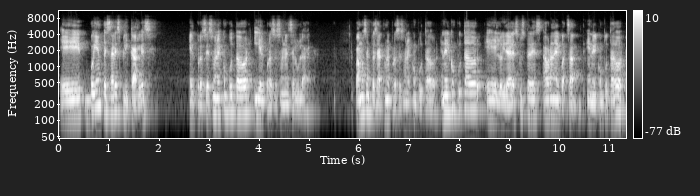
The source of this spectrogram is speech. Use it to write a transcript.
Eh, voy a empezar a explicarles el proceso en el computador y el proceso en el celular. Vamos a empezar con el proceso en el computador. En el computador, eh, lo ideal es que ustedes abran el WhatsApp en el computador.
